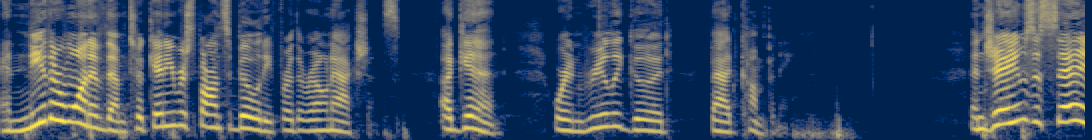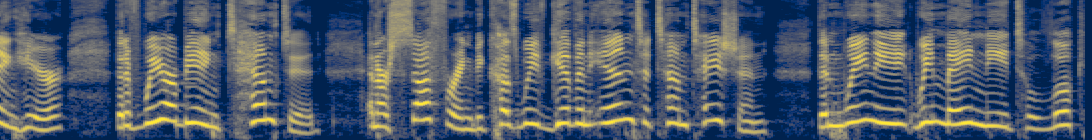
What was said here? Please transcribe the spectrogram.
and neither one of them took any responsibility for their own actions. Again, we're in really good, bad company. And James is saying here that if we are being tempted and are suffering because we've given in to temptation, then we need we may need to look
